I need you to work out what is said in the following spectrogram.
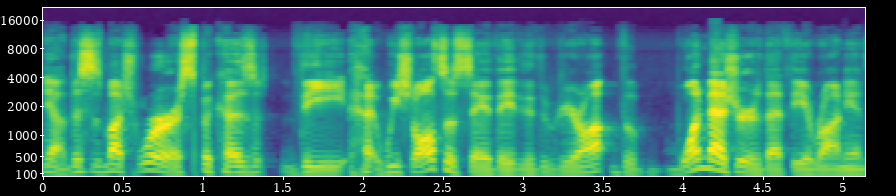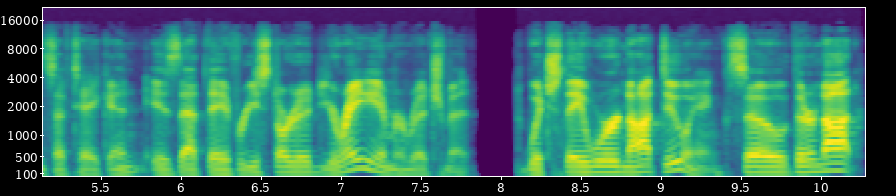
Yeah, this is much worse because the we should also say the, the, the one measure that the Iranians have taken is that they've restarted uranium enrichment, which they were not doing. So they're not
